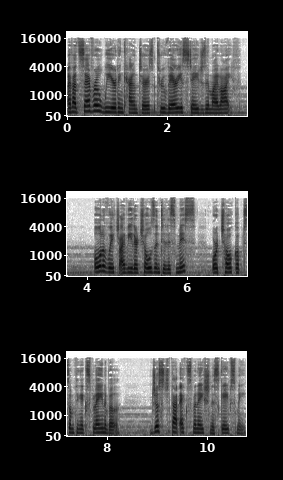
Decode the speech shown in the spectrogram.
I've had several weird encounters through various stages in my life, all of which I've either chosen to dismiss or chalk up to something explainable just that explanation escapes me.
